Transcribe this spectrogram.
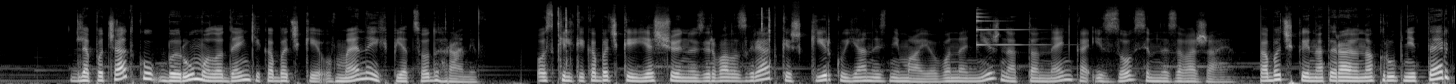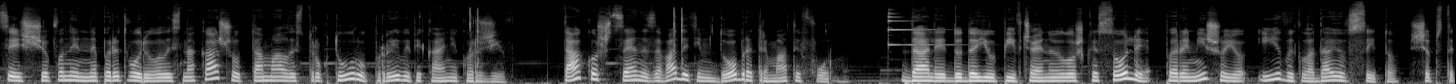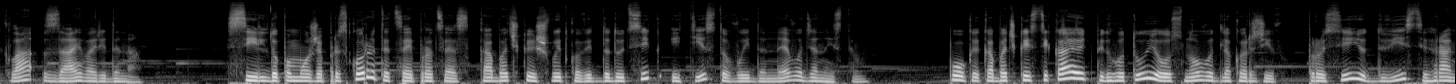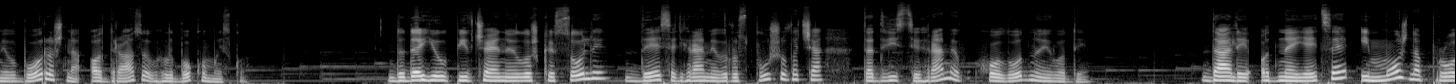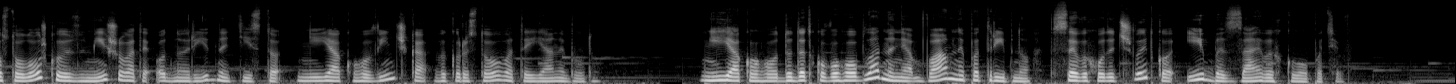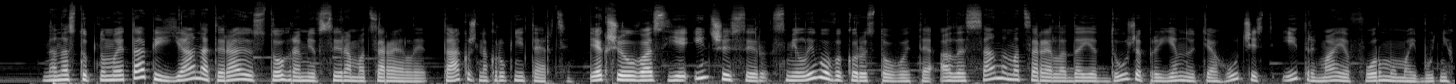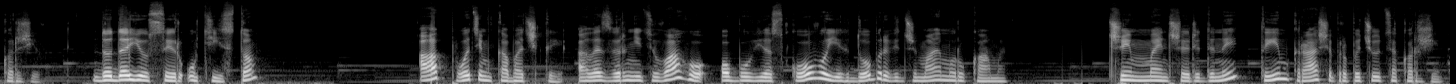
Для початку беру молоденькі кабачки, в мене їх 500 грамів. Оскільки кабачки я щойно зірвала з грядки, шкірку я не знімаю, вона ніжна, тоненька і зовсім не заважає. Кабачки натираю на крупній терці, щоб вони не перетворювались на кашу та мали структуру при випіканні коржів. Також це не завадить їм добре тримати форму. Далі додаю пів чайної ложки солі, перемішую і викладаю в сито, щоб стекла зайва рідина. Сіль допоможе прискорити цей процес, кабачки швидко віддадуть сік і тісто вийде не водянистим. Поки кабачки стікають, підготую основу для коржів. Просію 200 г борошна одразу в глибоку миску. Додаю пів чайної ложки солі, 10 г розпушувача та 200 г холодної води. Далі одне яйце і можна просто ложкою змішувати однорідне тісто. Ніякого вінчика використовувати я не буду. Ніякого додаткового обладнання вам не потрібно, все виходить швидко і без зайвих клопотів. На наступному етапі я натираю 100 г сира моцарели, також на крупній терці. Якщо у вас є інший сир, сміливо використовуйте, але саме моцарела дає дуже приємну тягучість і тримає форму майбутніх коржів. Додаю сир у тісто, а потім кабачки. Але зверніть увагу, обов'язково їх добре віджимаємо руками. Чим менше рідини, тим краще пропечуться коржі.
